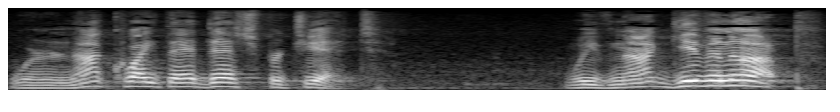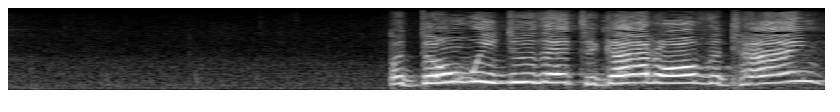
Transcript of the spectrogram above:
We're not quite that desperate yet. We've not given up. But don't we do that to God all the time?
